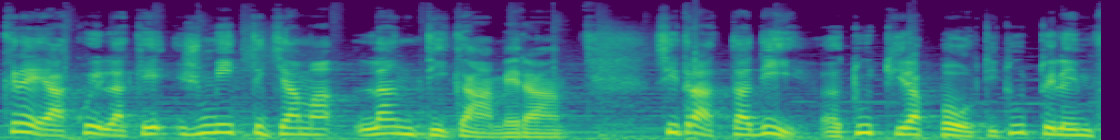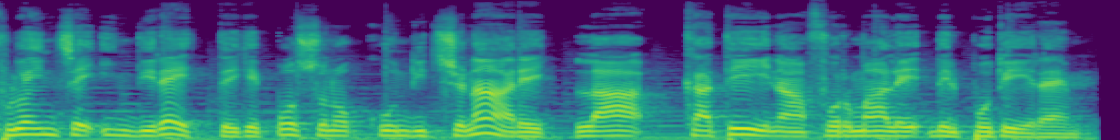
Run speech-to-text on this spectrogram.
crea quella che Schmidt chiama l'anticamera. Si tratta di eh, tutti i rapporti, tutte le influenze indirette che possono condizionare la catena formale del potere.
